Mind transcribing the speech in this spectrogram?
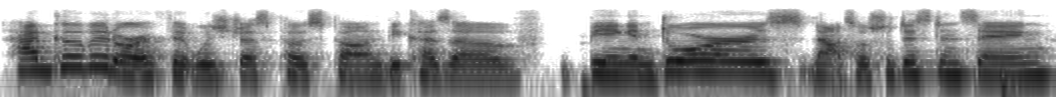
had COVID or if it was just postponed because of being indoors, not social distancing.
